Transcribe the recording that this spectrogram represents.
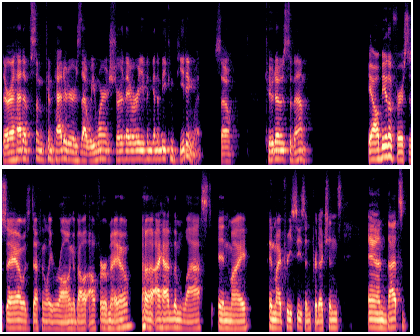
they're ahead of some competitors that we weren't sure they were even going to be competing with. So kudos to them. Yeah, I'll be the first to say I was definitely wrong about Alfa Romeo. Uh, I had them last in my in my preseason predictions, and that's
